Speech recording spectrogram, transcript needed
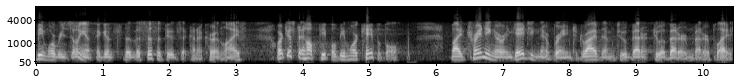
be more resilient against the vicissitudes that can occur in life or just to help people be more capable by training or engaging their brain to drive them to better to a better and better place.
